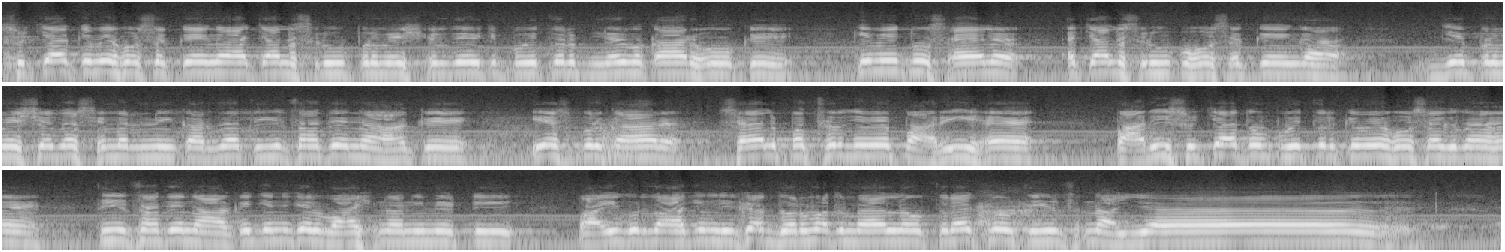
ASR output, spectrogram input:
ਸੁੱਚਾ ਕਿਵੇਂ ਹੋ ਸਕੇਗਾ? ਚੱਲ ਸਰੂਪ ਪਰਮੇਸ਼ਰ ਦੇ ਵਿੱਚ ਪਵਿੱਤਰ ਨਿਰਵਕਾਰ ਹੋ ਕੇ ਕਿਵੇਂ ਤੂੰ ਸੈਲ ਅਚਲ ਸਰੂਪ ਹੋ ਸਕੇਗਾ? ਜੇ ਪਰਮੇਸ਼ਰ ਦਾ ਸਿਮਰਨ ਨਹੀਂ ਕਰਦਾ, ਤੀਰਥਾਂ ਤੇ ਨਹਾ ਕੇ ਇਸ ਪ੍ਰਕਾਰ ਸੈਲ ਪੱਥਰ ਜਿਵੇਂ ਭਾਰੀ ਹੈ ਭਾਰੀ ਸੁੱਚਾ ਤੂੰ ਪਵਿੱਤਰ ਕਿਵੇਂ ਹੋ ਸਕਦਾ ਹੈ? ਤੀਰਥਾਂ ਤੇ ਨਹਾ ਕੇ ਜਿੰਨੇ ਚਿਰ ਵਾਸ਼ਨਾ ਨਹੀਂ ਮੇਟੀ ਭਾਈ ਗੁਰਦਾਸ ਜੀ ਨੇ ਲਿਖਿਆ ਦੁਰਮਤ ਮੈਲ ਨਾ ਉਤਰੈ ਕਿਉਂ ਤੀਰਥ ਨਹਾਈਐ?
